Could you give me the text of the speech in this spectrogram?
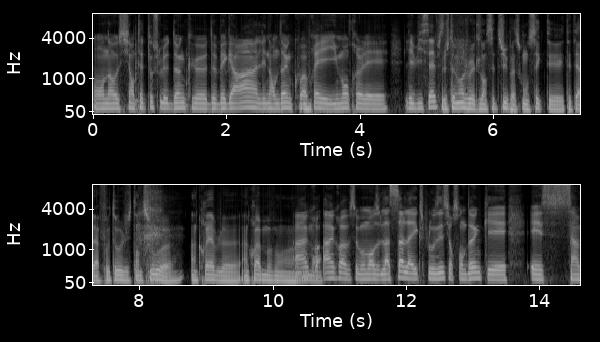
On a aussi en tête tous le dunk de Bégarin, l'énorme dunk où mm. après il montre les, les, biceps. Justement, je voulais te lancer dessus parce qu'on sait que tu étais à la photo juste en dessous. incroyable, incroyable moment, Incroyable ce moment. La salle a explosé sur son dunk et, et ça,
